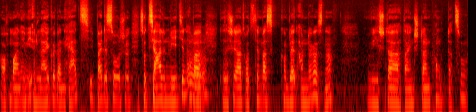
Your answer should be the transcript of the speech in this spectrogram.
auch mal irgendwie ein Like oder ein Herz bei den Social, sozialen Medien, aber das ist ja trotzdem was komplett anderes. Ne? Wie ist da dein Standpunkt dazu?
